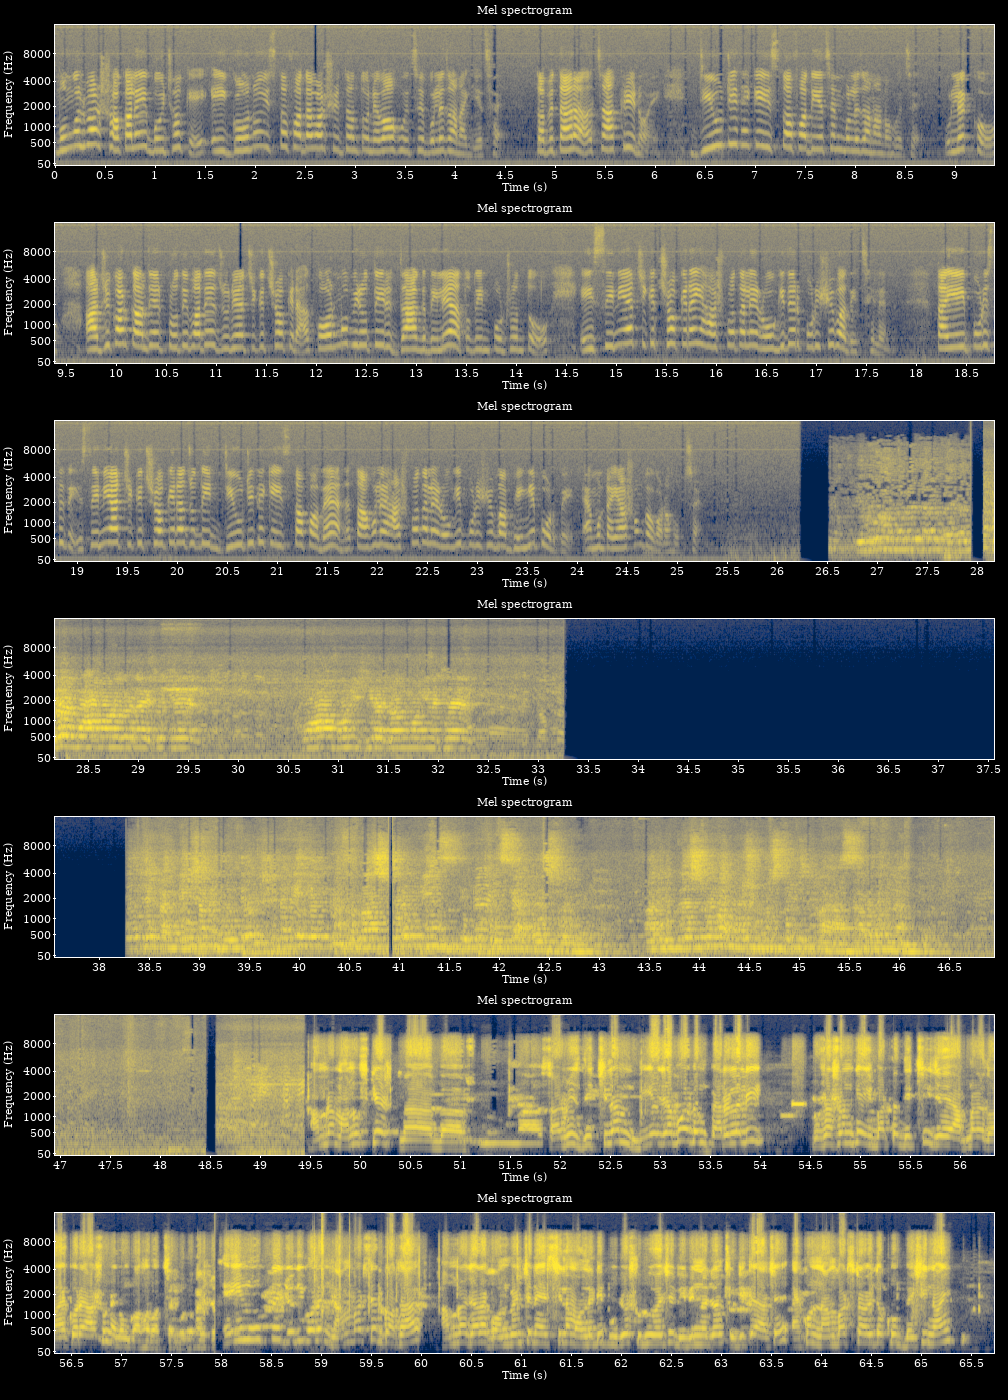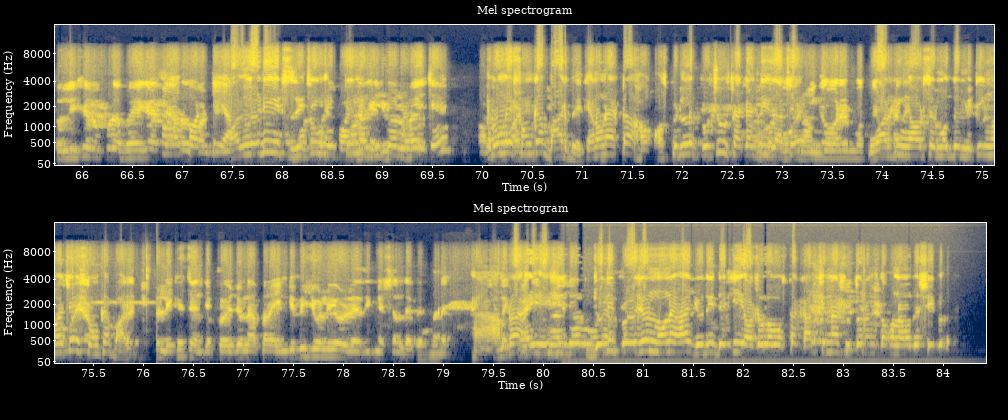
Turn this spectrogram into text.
মঙ্গলবার সকালে বৈঠকে এই গণ ইস্তফা দেওয়ার সিদ্ধান্ত নেওয়া হয়েছে বলে জানা গিয়েছে। তবে তারা চাকরি নয়, ডিউটি থেকে ইস্তফা দিয়েছেন বলে জানানো হয়েছে। উল্লেখ্য আরজিকর কাণ্ডের প্রতিবাদে জুনিয়র চিকিৎসকেরা কর্মবিরতির ডাক দিলে এতদিন পর্যন্ত এই সিনিয়র চিকিৎসকেরাই হাসপাতালে রোগীদের পরিষেবা দিচ্ছিলেন। তাই এই পরিস্থিতি, সিনিয়র চিকিৎসকেরা যদি ডিউটি থেকে ইস্তফা দেন, তাহলে হাসপাতালে রোগী পরিষেবা ভেঙে পড়বে, এমনটাই আশঙ্কা করা হচ্ছে। মহামনীষীরা জন্ম নিয়েছেন। যে কন্ডিশন হেলথের সেটাকে একটু ফোকাস করে প্লিজ একটু ফেসকে অ্যাড্রেস করবেন আমি রিকোয়েস্ট করব আপনার সমস্ত স্যারদের নামকে আমরা মানুষকে সার্ভিস দিচ্ছিলাম, দিয়ে যাব এবং প্যারালালি প্রশাসনকে এই বার্তা দিচ্ছি যে আপনারা দয়া করে আসুন এবং কথাবার্তা বলুন। এই মুহূর্তে যদি বলেন নাম্বারস এর কথা, আমরা যারা কনভেনশনে এসেছিলাম অলরেডি পুজো শুরু হয়েছে বিভিন্ন জন ছুটিতে আছে, এখন নাম্বারসটা হয়তো খুব বেশি নয়। চল্লিশের উপরে হয়ে গেছে আরও অলরেডি ইটস রিচিং হয়েছে এবং এর সংখ্যা বাড়বে। কেননা একটা হসপিটালে প্রচুর ফ্যাকাল্টিজ আছে ওয়ার্কিং আওয়ার্স এর মধ্যে মিটিং হয়েছে এই সংখ্যা বাড়বে। লিখেছেন যে প্রয়োজনে আপনারা ইন্ডিভিজুয়ালি রেজিগনেশন দেবেন মানে হ্যাঁ আমরা এই এই- যদি প্রয়োজন মনে হয় যদি দেখি অচল অবস্থা কাটছে না সুতরাং তখন আমাদের সেই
